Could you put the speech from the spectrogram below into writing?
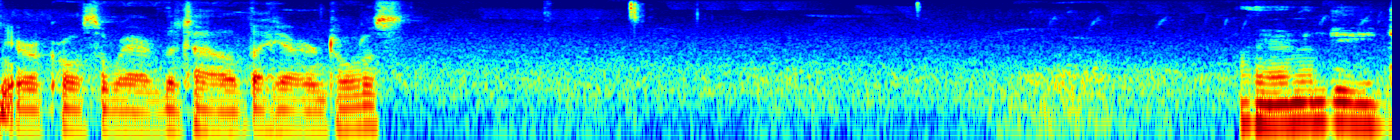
You're of course aware of the tale of the hare and tortoise. I am indeed.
